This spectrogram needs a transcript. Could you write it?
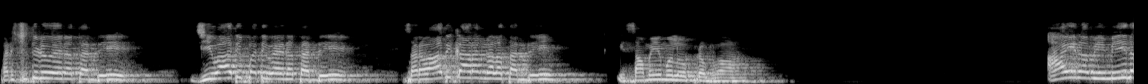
పరిశుద్ధుడు అయిన తండ్రి జీవాధిపతి అయిన తండ్రి సర్వాధికారం గల తండ్రి ఈ సమయంలో ప్రభు ఆయన మీ మీద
